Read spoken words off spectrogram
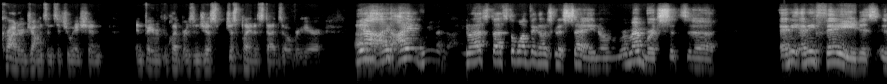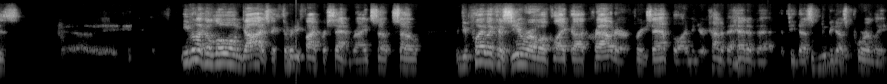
Crowder Johnson situation in favor of the Clippers and just just play the studs over here. Yeah, I, I you know that's that's the one thing I was going to say. You know, remember it's it's uh, any any fade is is uh, even like a low on guys like 35 percent, right? So so if you play like a zero of like a Crowder, for example, I mean you're kind of ahead of that if he does if he does poorly.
